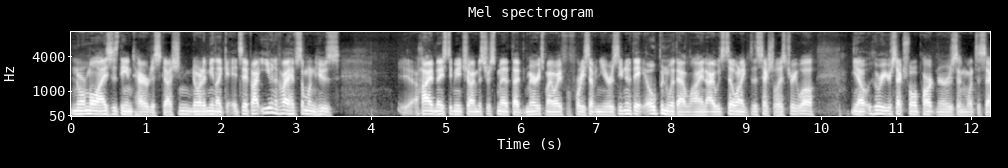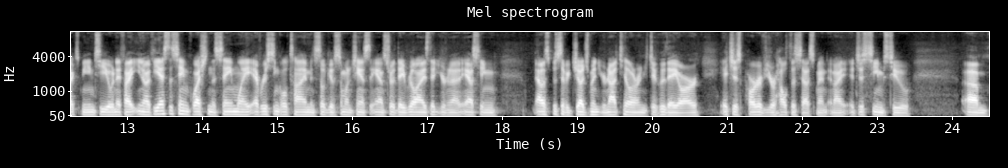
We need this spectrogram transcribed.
normalizes the entire discussion. You know what I mean? Like it's if I even if I have someone who's yeah, hi, nice to meet you. I'm Mr. Smith. I've been married to my wife for 47 years. Even if they open with that line, I would still want to get the sexual history. Well, you know, who are your sexual partners and what does sex mean to you? And if I, you know, if you ask the same question the same way every single time and still give someone a chance to answer, they realize that you're not asking out of specific judgment. You're not tailoring it to who they are. It's just part of your health assessment. And I, it just seems to um,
